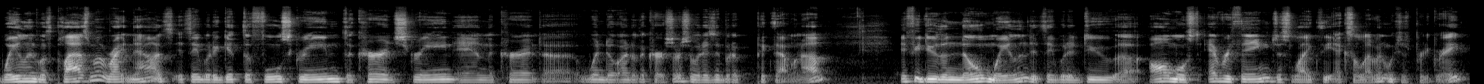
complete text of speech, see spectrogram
Wayland with Plasma, right now it's, it's able to get the full screen, the current screen, and the current uh, window under the cursor, so it is able to pick that one up. If you do the GNOME Wayland, it's able to do uh, almost everything just like the X11, which is pretty great.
